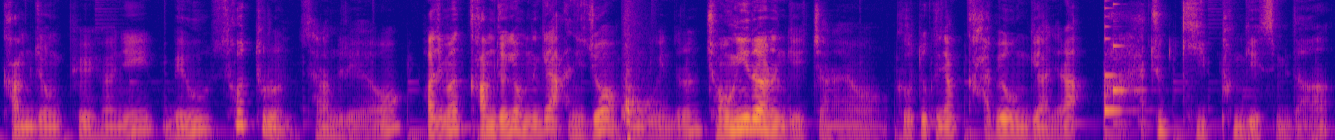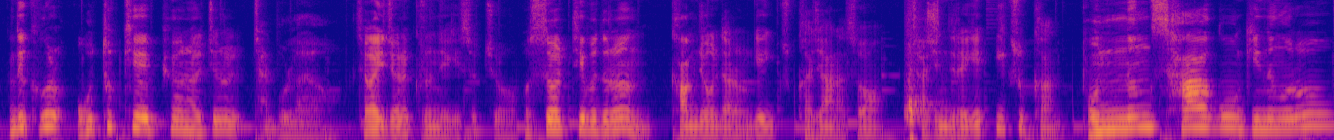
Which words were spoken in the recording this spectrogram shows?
감정 표현이 매우 서투른 사람들이에요. 하지만 감정이 없는 게 아니죠. 한국인들은 정이라는 게 있잖아요. 그것도 그냥 가벼운 게 아니라 아주 깊은 게 있습니다. 근데 그걸 어떻게 표현할지를 잘 몰라요. 제가 이전에 그런 얘기 있었죠. assertive들은 감정을 다루는 게 익숙하지 않아서 자신들에게 익숙한 본능 사고 기능으로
